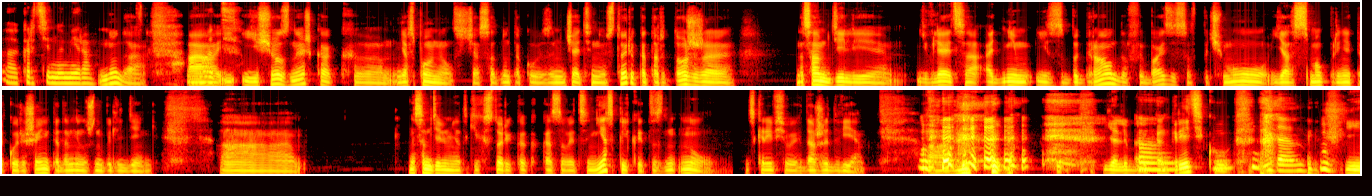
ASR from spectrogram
э, картину мира. Ну да. А вот. еще, знаешь, как э, я вспомнил сейчас одну такую замечательную историю, которая тоже на самом деле является одним из бэкграундов и базисов, почему я смог принять такое решение, когда мне нужны были деньги. А, на самом деле у меня таких историй, как оказывается, несколько. Это, ну, скорее всего, их даже две. А, я люблю а, конкретику и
